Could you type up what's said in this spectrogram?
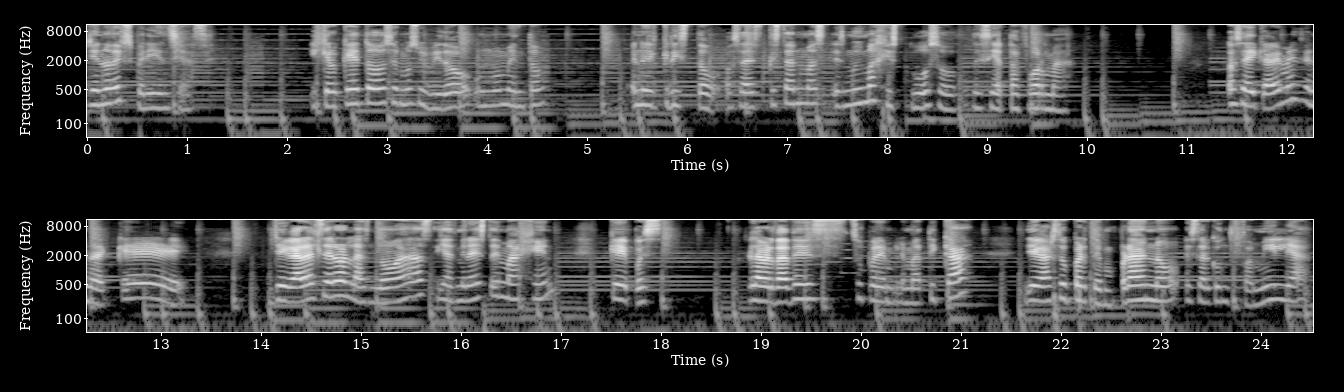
lleno de experiencias. Y creo que todos hemos vivido un momento en el Cristo, o sea, es que están más es muy majestuoso de cierta forma. O sea, y cabe mencionar que llegar al cerro de las Noas y admirar esta imagen que pues la verdad es súper emblemática llegar súper temprano, estar con tu familia,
